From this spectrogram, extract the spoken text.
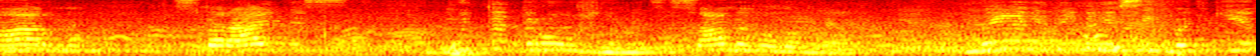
гарно, старайтесь, будьте дружніми, це саме головне. Ми від імені всіх батьків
